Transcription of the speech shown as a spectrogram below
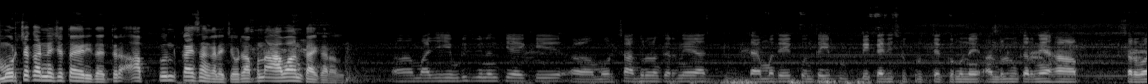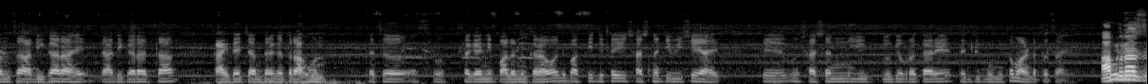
मोर्चा काढण्याच्या तयारीत आहे. तर आपण काय सांगाल याच्यावर? आपण आवाहन काय कराल? माझी एवढीच विनंती आहे की मोर्चा आंदोलन करणे त्यामध्ये कोणतेही बेकायदेशीर कृत्य करू नये. आंदोलन करणे हा सर्वांचा अधिकार आहे. त्या अधिकाराचा कायद्याच्या अंतर्गत राहून त्याचं सगळ्यांनी पालन करावं आणि बाकी जे काही शासनाचे विषय आहेत ते शासन योग्य प्रकारे त्यांची भूमिका मांडतच आहे. आपण आज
